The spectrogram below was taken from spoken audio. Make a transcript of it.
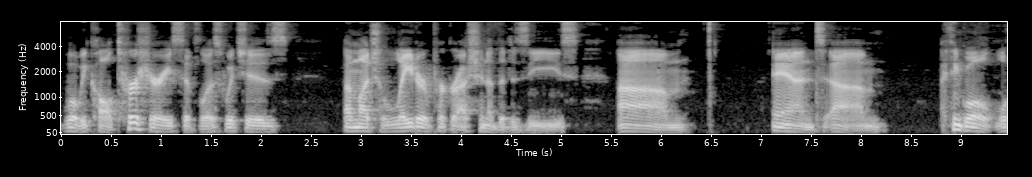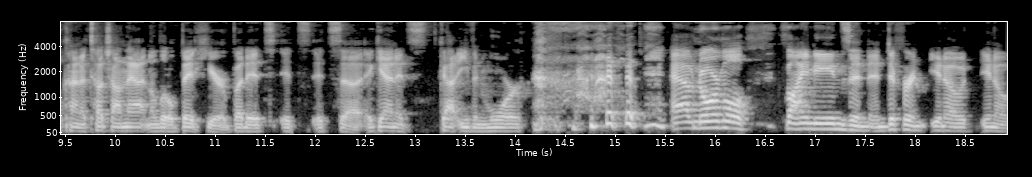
what we call tertiary syphilis which is a much later progression of the disease. Um, and um, I think we'll we'll kind of touch on that in a little bit here, but it's it's it's uh, again it's got even more abnormal findings and, and different you know you know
